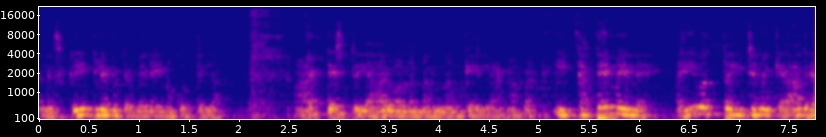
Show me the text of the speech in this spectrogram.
ನನಗೆ ಸ್ಕ್ರೀನ್ ಪ್ಲೇ ಬಿಟ್ಟರೆ ಬೇರೆ ಏನು ಗೊತ್ತಿಲ್ಲ. ಆರ್ಟಿಸ್ಟ್ ಯಾರು ಅನ್ನೋದು ನನಗೆ ನಂಬಿಕೆ ಇಲ್ಲ ಅಣ್ಣ. ಬಟ್ ಈ ಕತೆ ಮೇಲೆ ಐವತ್ತೈದು ಜನಕ್ಕೆ, ಆದರೆ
